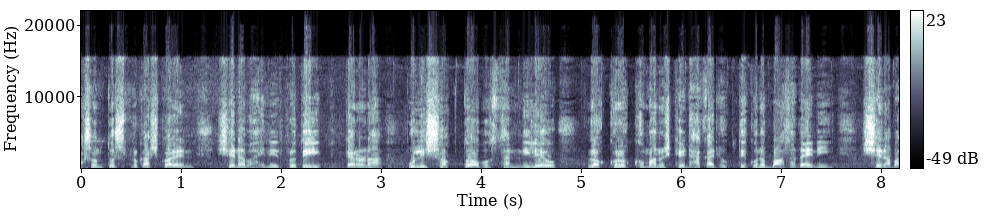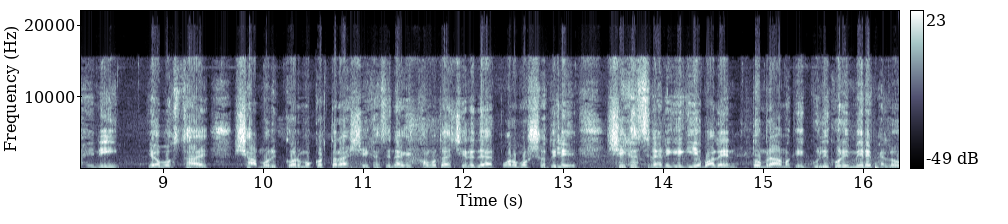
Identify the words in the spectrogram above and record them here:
অসন্তোষ প্রকাশ করেন সেনাবাহিনীর প্রতি। কেননা, পুলিশ শক্ত অবস্থান নিলেও লক্ষ লক্ষ মানুষকে ঢাকায় ঢুকতে কোনো বাধা দেয়নি সেনাবাহিনী। এ অবস্থায় সামরিক কর্মকর্তারা শেখ হাসিনাকে ক্ষমতায় ছেড়ে দেওয়ার পরামর্শ দিলে শেখ হাসিনা রেগে গিয়ে বলেন, তোমরা আমাকে গুলি করে মেরে ফেলো,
